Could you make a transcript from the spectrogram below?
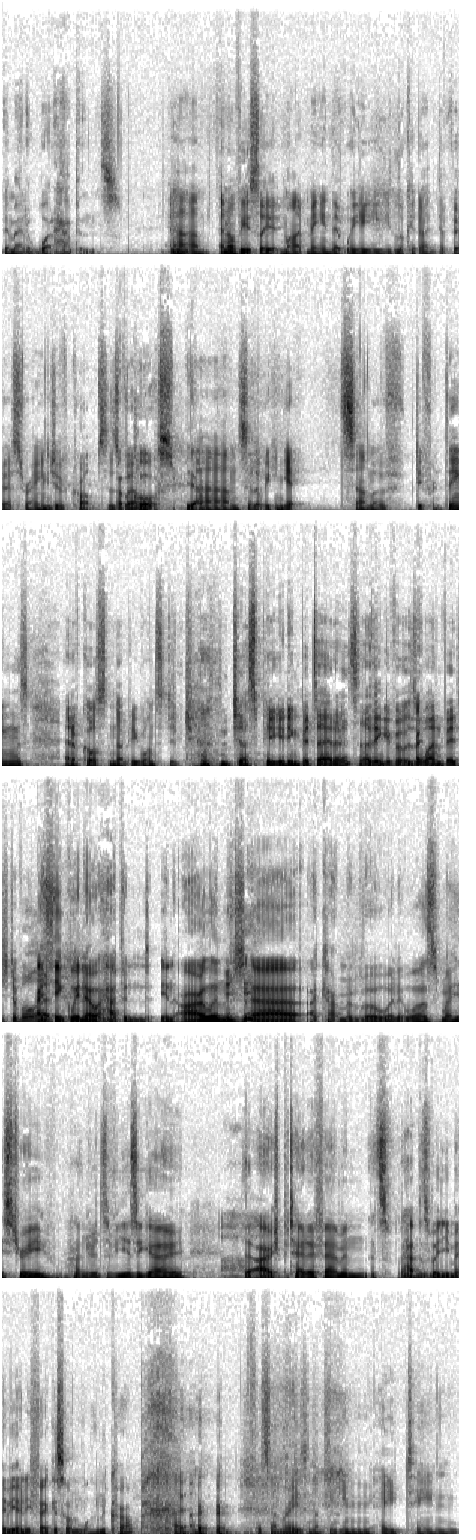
no matter what happens. Um, and obviously, it might mean that we look at a diverse range of crops as Of well. course, yeah. Um, so that we can get some of different things. And of course, nobody wants to just be eating potatoes. I think if it was one vegetable, I think we know what happened in Ireland. uh, I can't remember when it was, my history, hundreds of years ago. The Irish potato famine. That's what happens when you maybe only focus on one crop. I, I'm, for some reason, I'm thinking 18,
